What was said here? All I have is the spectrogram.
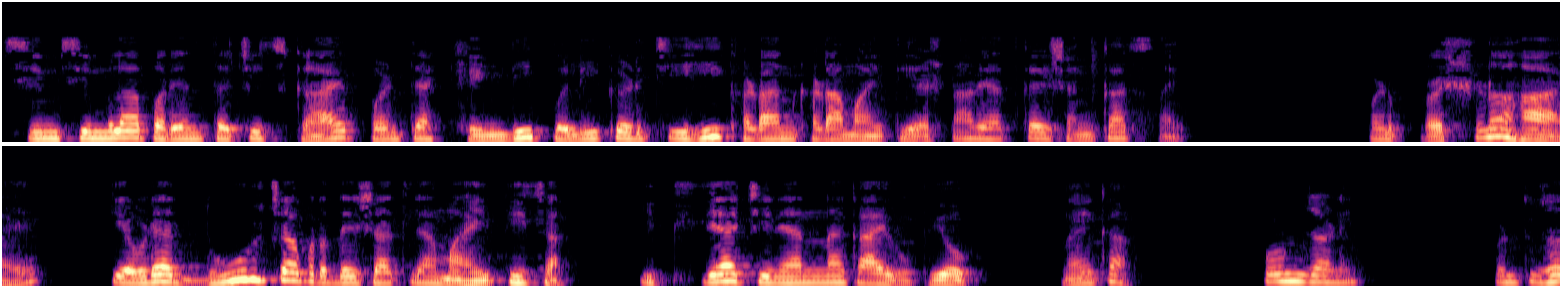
सिमसिमलापर्यंतचीच काय? पण त्या खिंडी पलीकडचीही खडानखडा माहिती असणार यात काही शंकाच नाही. पण प्रश्न हा आहे की एवढ्या दूरच्या प्रदेशातल्या माहितीचा इथल्या चिन्यांना काय उपयोग? नाही का? कोण जाणे? पण तुझा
